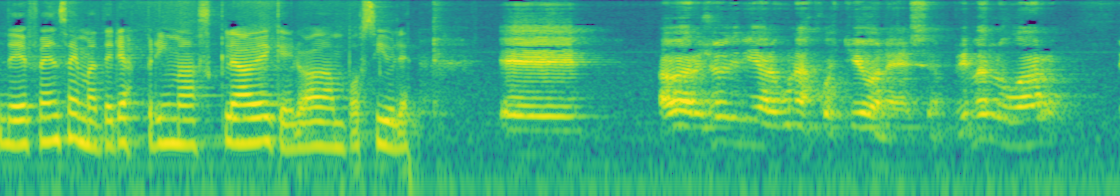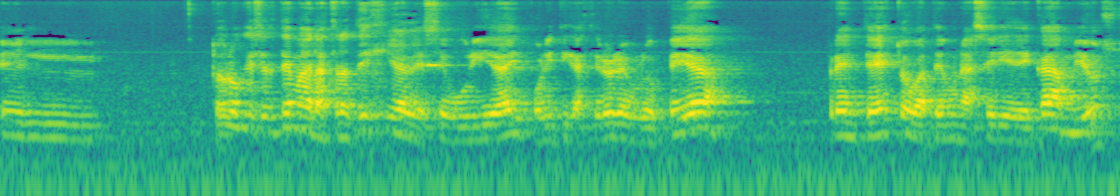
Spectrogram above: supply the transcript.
de defensa y materias primas clave que lo hagan posible. Eh, a ver, yo diría algunas cuestiones. En primer lugar, todo lo que es el tema de la estrategia de seguridad y política exterior europea Frente a esto va a tener una serie de cambios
